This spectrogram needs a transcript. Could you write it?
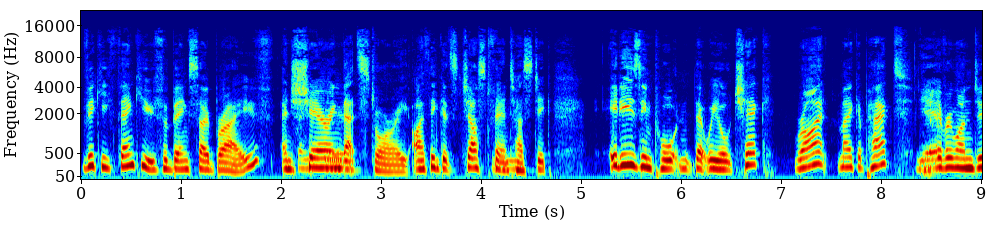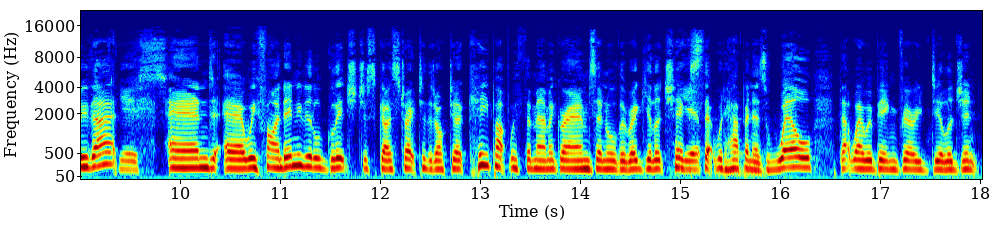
Vicky, thank you for being so brave and Thank sharing you. that story. I think it's just fantastic. It is important that we all check. Right, make a pact. Everyone do that. Yes. And uh, we find any little glitch, just go straight to the doctor. Keep up with the mammograms and all the regular checks Yep. that would happen as well. That way, we're being very diligent.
